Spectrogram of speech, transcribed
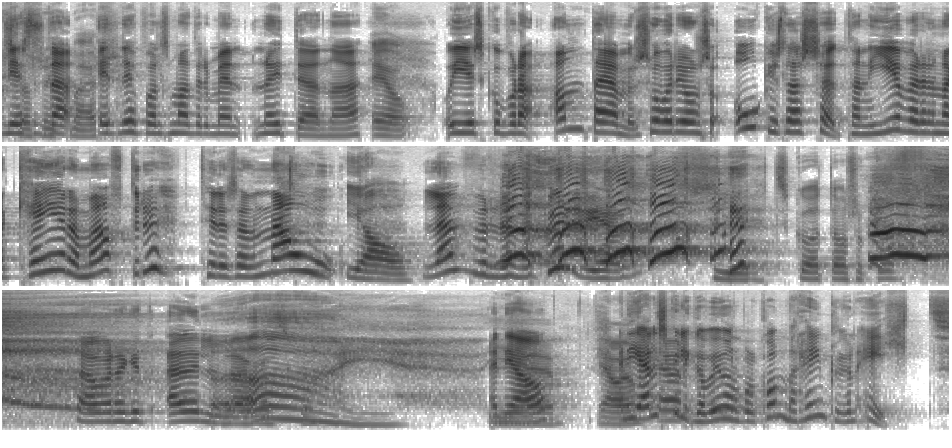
finnst þetta maður. einn uppáhaldsmatur að mér sött þannig ég var að reyna að keira mig aftur upp til þess að ná levelinu að gurja shit, sko, þetta var svo góð það var ekkert eðlilega sko. En já. já, En ég elska líka, við varum bara komnar heim klukkan eitt.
